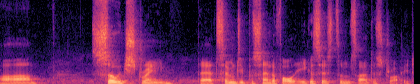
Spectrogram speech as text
Um, so extreme that 70% of all ecosystems are destroyed.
